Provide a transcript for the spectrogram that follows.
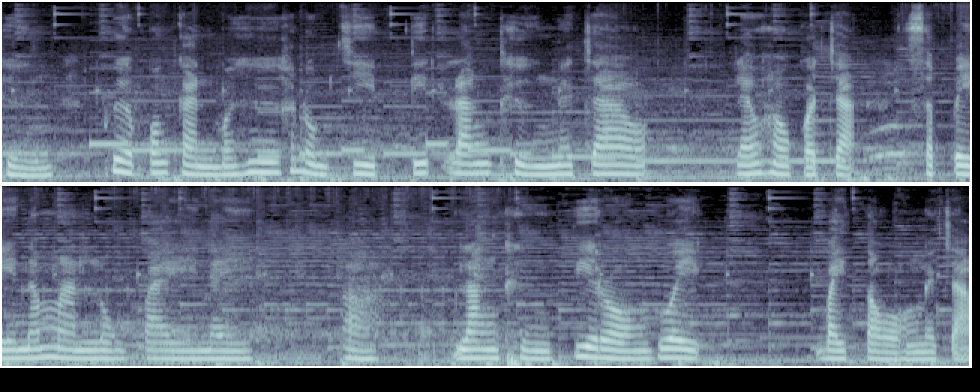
ถึง เพื่อป้องกันบ่ให้ขนมจีบติดรังถึงนะเจ้า แล้วเราก็จะสเปรย์น้ำมันลงไปใน ลังถึงที่รองด้วยใบตองนะเจ้า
